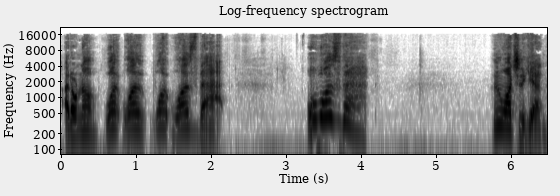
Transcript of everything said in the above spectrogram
I don't know. What what what was that? What was that? Let me watch it again.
